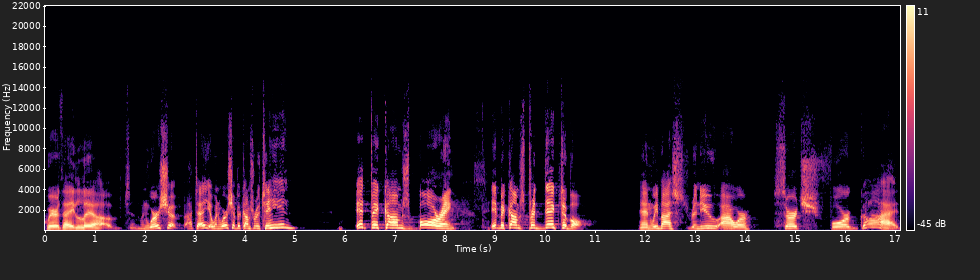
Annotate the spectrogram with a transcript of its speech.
where they lived. And when worship, I tell you, when worship becomes routine, it becomes boring. It becomes predictable. And we must renew our search for God.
